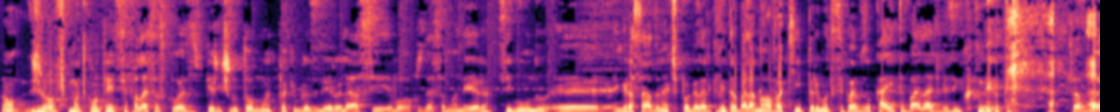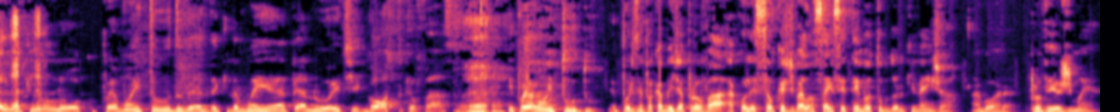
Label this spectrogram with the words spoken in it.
Bom, de novo, fico muito contente de você falar essas coisas, porque a gente lutou muito para que o brasileiro olhasse o óculos dessa maneira. Segundo, é, é, engraçado, né? Tipo, a galera que vem trabalhar nova aqui pergunta assim, mas o Caíto vai lá de vez em quando. Trabalho que nem um louco, põe a mão em tudo, velho. Daqui da manhã até a noite. Gosto do que eu faço. Uhum. E põe a mão em tudo tudo. Eu, por exemplo, acabei de aprovar a coleção que a gente vai lançar em setembro, outubro do ano que vem já. Agora. Provei hoje de manhã.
